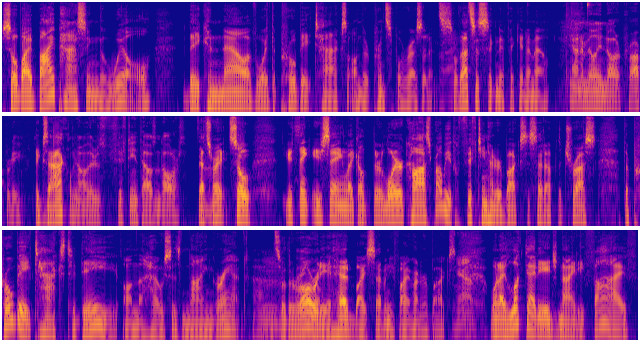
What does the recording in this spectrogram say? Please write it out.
So by bypassing the will, they can now avoid the probate tax on their principal residence. So that's a significant amount. Yeah, on a million dollar property, Exactly. you know, there's fifteen thousand dollars. That's right. So you think you're saying like uh, their lawyer costs probably fifteen hundred bucks to set up the trust. The probate tax today on the house is nine grand. so they're already ahead by seventy five hundred bucks. Yeah. When I looked at age ninety five,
